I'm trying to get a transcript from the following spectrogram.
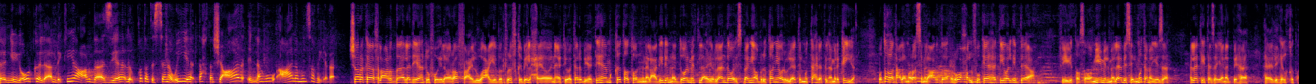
نيويورك الأمريكية عرض أزياء للقطط السنوي تحت شعار إنه عالم صغير. شارك في العرض الذي يهدف إلى رفع الوعي بالرفق بالحيوانات وتربيتهم قطط من العديد من الدول مثل أيرلندا وإسبانيا وبريطانيا والولايات المتحدة الأمريكية. وطغت على مراسم العرض روح الفكاهة والإبداع في تصاميم الملابس المتميزة التي تزينت بها هذه الخطط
